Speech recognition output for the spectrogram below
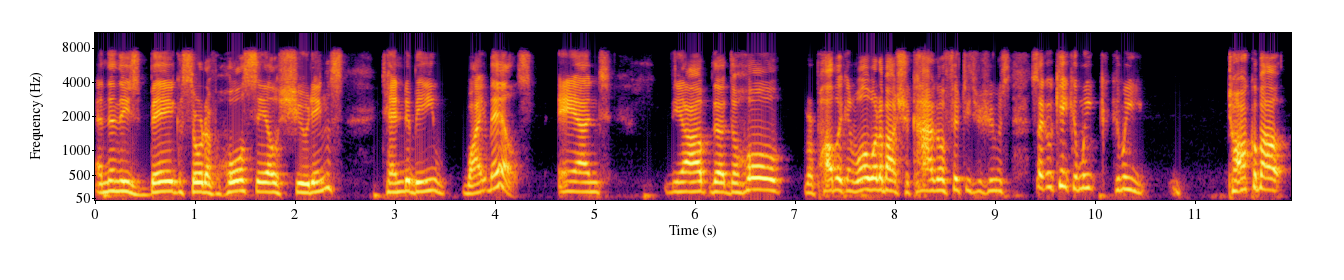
And then these big sort of wholesale shootings tend to be white males. And you know, the the whole Republican, well, what about Chicago 53 shootings? It's like, okay, can we can we talk about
